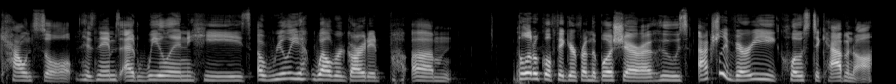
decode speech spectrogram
Council. His name's Ed Whelan. He's a really well regarded um, political figure from the Bush era who's actually very close to Kavanaugh.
